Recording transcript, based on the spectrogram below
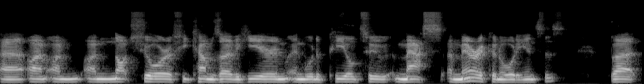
Uh, I'm I'm I'm not sure if he comes over here and, and would appeal to mass American audiences but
